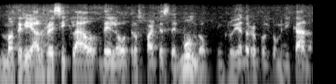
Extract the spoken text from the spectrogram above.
material reciclado de otras partes del mundo, incluyendo República Dominicana.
